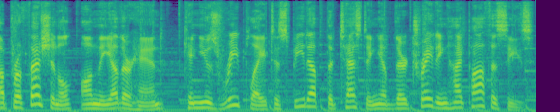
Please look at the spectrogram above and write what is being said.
A professional, on the other hand, can use replay to speed up the testing of their trading hypotheses.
